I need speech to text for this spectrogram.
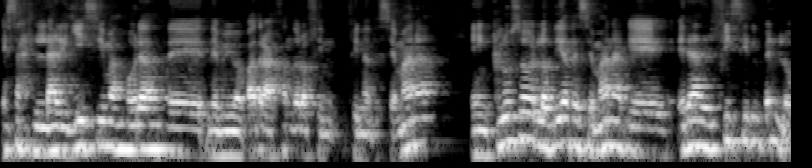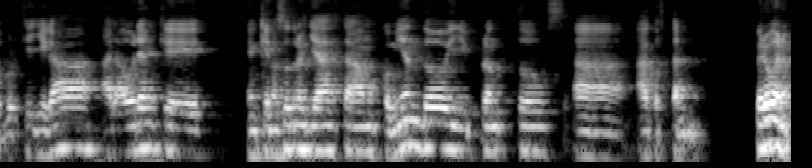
esas larguísimas horas de, de mi papá trabajando los fines de semana, e incluso los días de semana que era difícil verlo porque llegaba a la hora en que, en que nosotros ya estábamos comiendo y prontos a, a acostarnos. Pero bueno,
